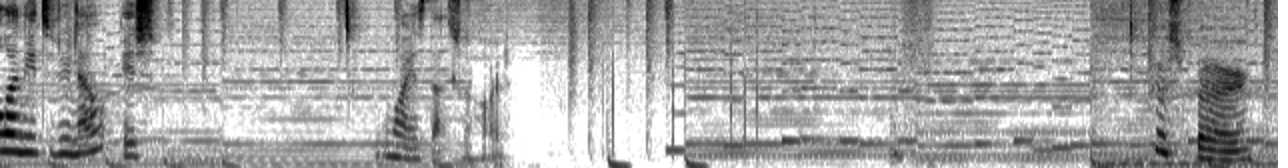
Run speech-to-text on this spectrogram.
All I need to do now is... Why is that so hard? Gosh, Casper.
